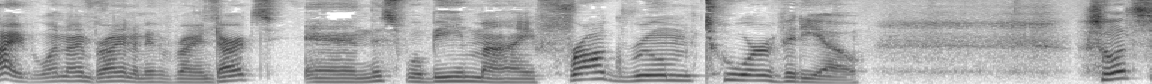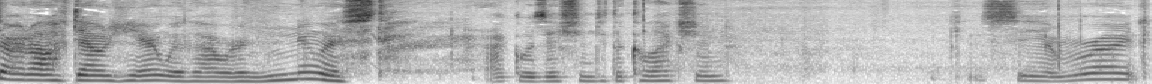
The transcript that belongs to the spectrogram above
Hi everyone, I'm Brian, I'm here for Bryan Darts, and this will be my Frog Room Tour video. So let's start off down here with our newest acquisition to the collection. You can see him right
